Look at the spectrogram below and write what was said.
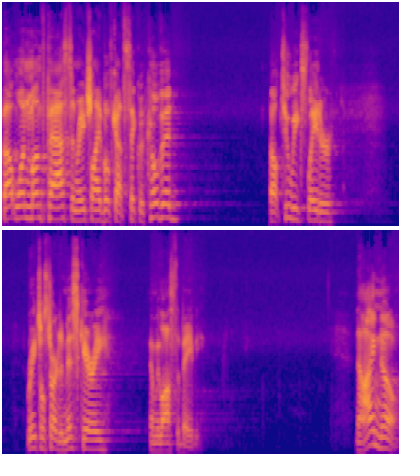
About one month passed, and Rachel and I both got sick with COVID. About two weeks later, Rachel started to miscarry, and we lost the baby. Now, I know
